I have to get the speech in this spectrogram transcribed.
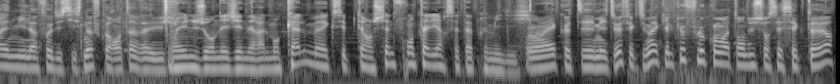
h l'info du 6-9, Corentin Vahu. Une journée généralement calme, excepté en chaîne frontalière cet après-midi. Ouais, côté météo, effectivement, quelques flocons attendus sur ces secteurs.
